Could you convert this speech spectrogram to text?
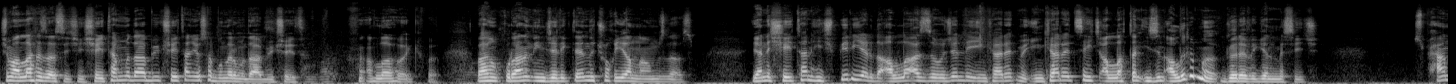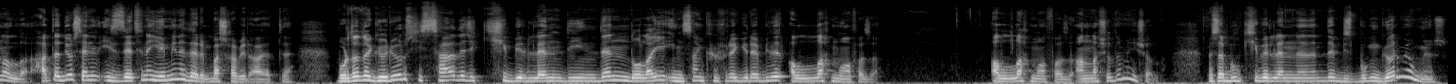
Şimdi Allah rızası için şeytan mı daha büyük şeytan yoksa bunlar mı daha büyük şeytan? Allahu Ekber. Bakın Kur'an'ın inceliklerini çok iyi anlamamız lazım. Yani şeytan hiçbir yerde Allah Azze ve Celle'yi inkar etmiyor. İnkar etse hiç Allah'tan izin alır mı göreve gelmesi için? Subhanallah. Hatta diyor senin izzetine yemin ederim başka bir ayette. Burada da görüyoruz ki sadece kibirlendiğinden dolayı insan küfre girebilir. Allah muhafaza. Allah muhafaza. Anlaşıldı mı inşallah? Mesela bu kibirlenenleri de biz bugün görmüyor muyuz?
